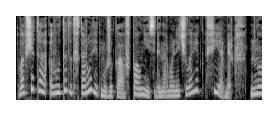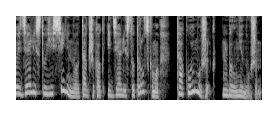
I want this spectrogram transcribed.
Вообще-то, вот этот второй вид мужика, вполне себе нормальный человек, фермер, но идеалисту Есенину, так же как идеалисту Троцкому, такой мужик был не нужен.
